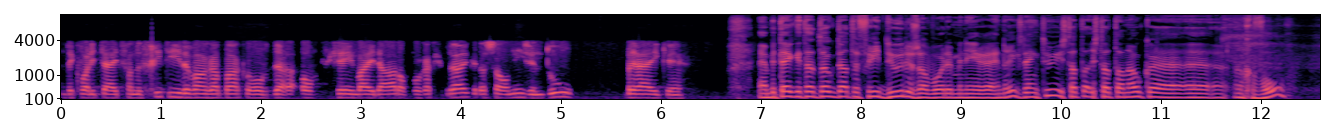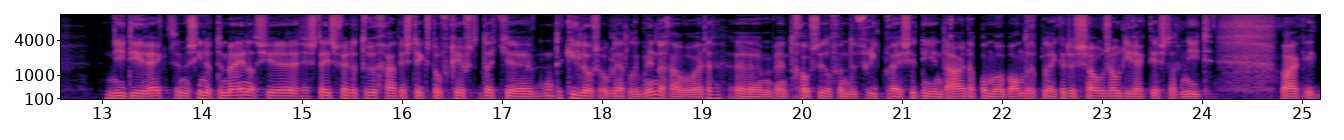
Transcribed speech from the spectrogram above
de kwaliteit van de friet die je ervan gaat bakken of, de, of hetgeen waar je de aardappel gaat gebruiken, dat zal niet zijn doel bereiken. En betekent dat ook dat de friet duurder zal worden, meneer Hendricks, denkt u? Is dat, is dat dan ook uh, een gevolg? Niet direct. Misschien op termijn, als je steeds verder teruggaat in stikstofgift... dat je de kilo's ook letterlijk minder gaan worden. Um, en het grootste deel van de frietprijs zit niet in de aardappel... maar op andere plekken. Dus zo, zo direct is dat niet. Maar ik,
